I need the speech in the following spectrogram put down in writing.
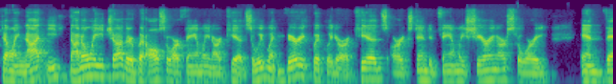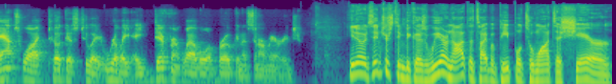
telling not each, not only each other but also our family and our kids. So we went very quickly to our kids, our extended family, sharing our story, and that's what took us to a really a different level of brokenness in our marriage. You know, it's interesting because we are not the type of people to want to share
